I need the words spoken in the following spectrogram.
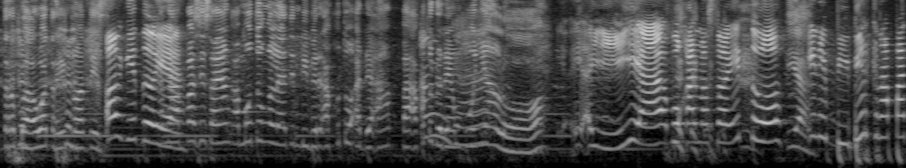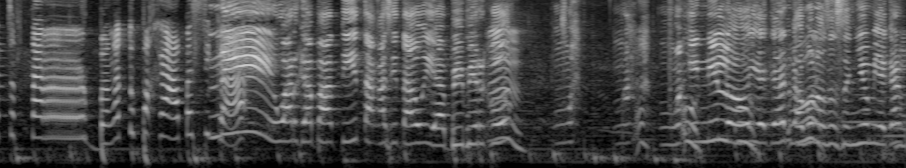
terbawa terhipnotis. Oh gitu ya. Kenapa sih sayang kamu tuh ngeliatin bibir aku tuh ada apa? Aku tuh udah ada yang Enggak. punya loh. I- iya, bukan masalah itu. Iya. Ini bibir kenapa tuh pakai Nih warga Pati tak kasih tahu ya bibirku. Hmm. Muah, muah, ini loh ya kan kamu langsung senyum ya kan.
